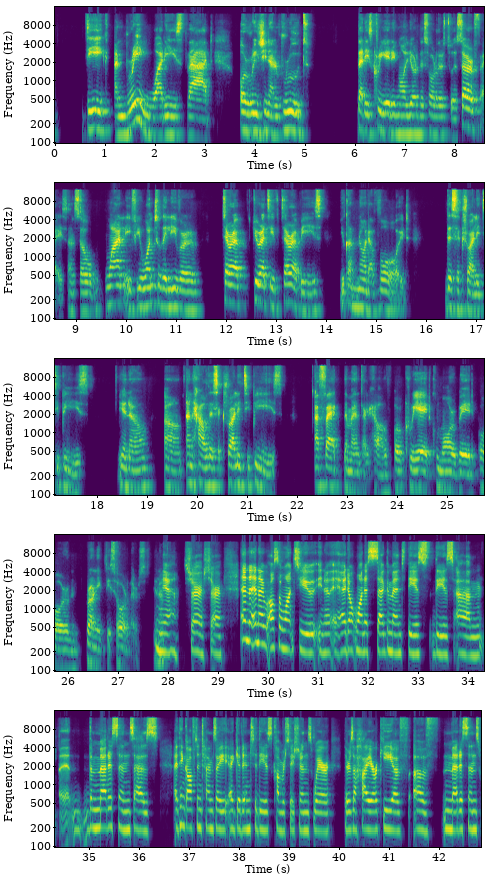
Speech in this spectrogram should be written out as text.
dig and bring what is that original root that is creating all your disorders to the surface. And so, one, if you want to deliver thera- curative therapies, you cannot avoid the sexuality piece, you know, um, and how the sexuality piece affect the mental health or create comorbid or chronic disorders you know? yeah sure sure and and i also want to you know i don't want to segment these these um uh, the medicines as i think oftentimes I, I get into these conversations where there's a hierarchy of of medicines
